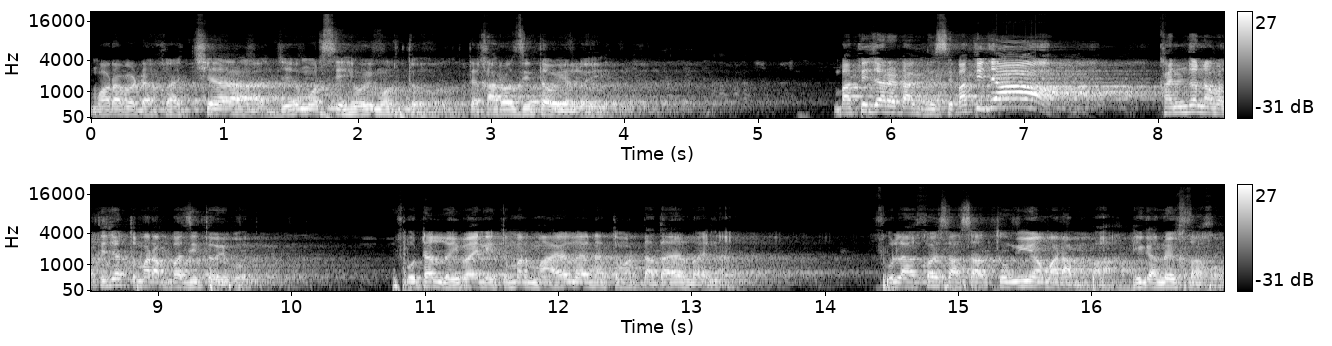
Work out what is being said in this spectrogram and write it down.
মরা বেটা আচ্ছা যে মরছি হই মরতো দেখারও জিতা হইয়া লই। বাতিজারে ডাক দিছে, বাতিজা! খান্দ না বাতিজা, তোমার আব্বা জিতে হইব। ফুটা লইবাই নি, তোমার মায়ও লয় না, তোমার দাদাও লয় না। ফুলা কয়, চাচা, তুমিও আমার আব্বা হিগানোই থাকো।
